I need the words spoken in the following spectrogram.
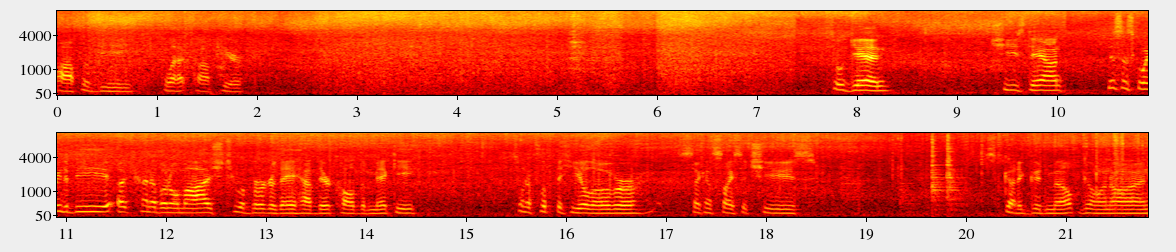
off of the flat top here. So again, cheese down. This is going to be a kind of an homage to a burger they have there called the Mickey. So I'm to flip the heel over, second slice of cheese got a good melt going on.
